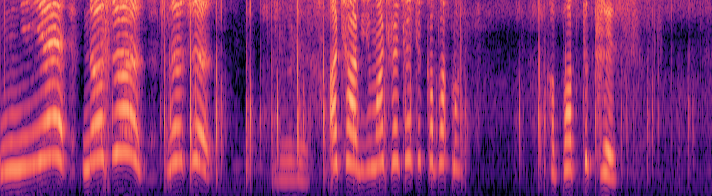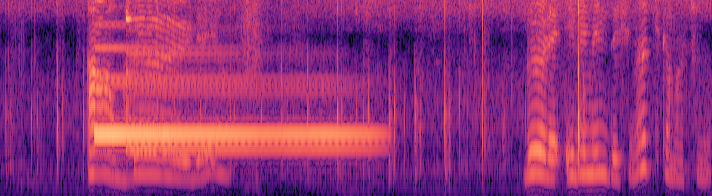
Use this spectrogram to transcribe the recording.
Niye? Nasıl? Nasıl? Dur. Aç abicim aç aç aç kapatma. Kapattı kız. Aa böyle. Böyle evimin dışına çıkamazsınız.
